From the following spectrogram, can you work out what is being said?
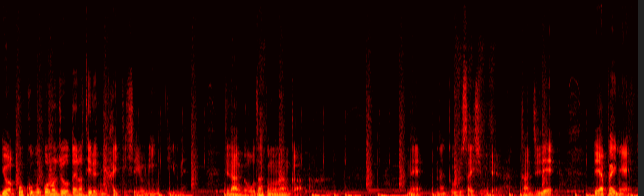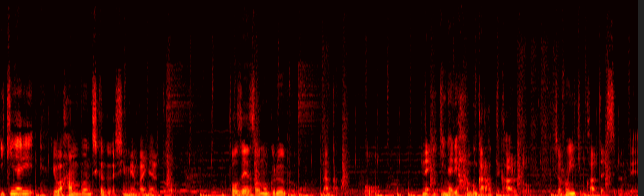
要はボコボコの状態のテレビに入ってきた4人っていうねでなんかオタクもなんかねなんかうるさいしみたいな感じででやっぱりねいきなり要は半分近くが新メンバーになると当然そのグループもなんかこうねいきなり半分ガラって変わるとそれ雰囲気も変わったりするんで。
